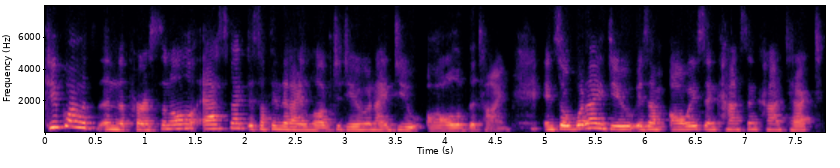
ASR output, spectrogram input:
keep going with in the personal aspect is something that I love to do and I do all of the time. And so what I do is I'm always in constant contact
